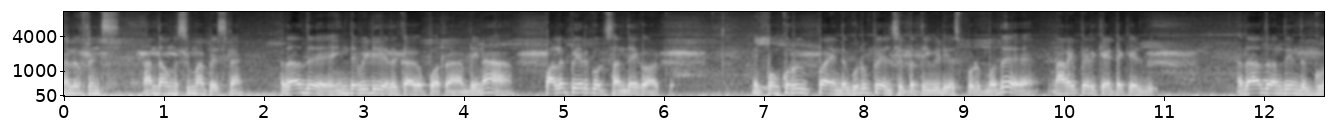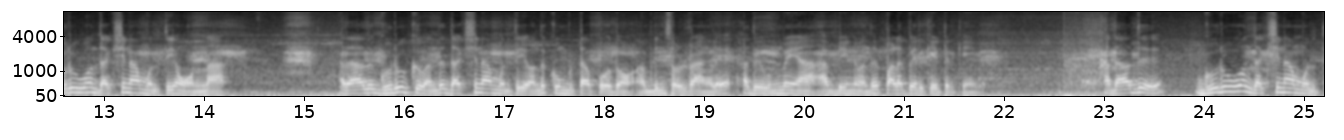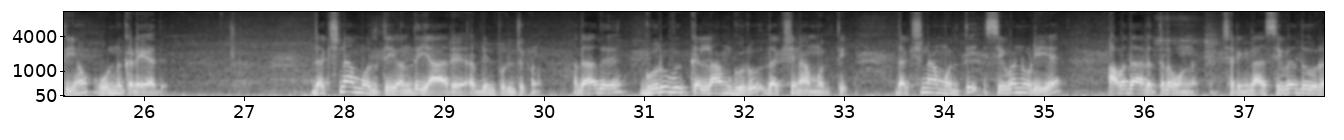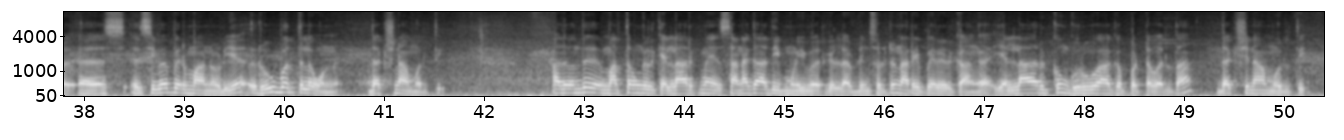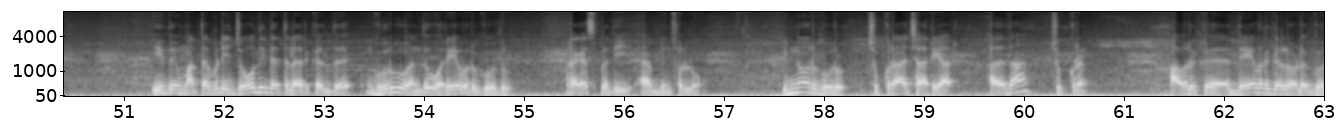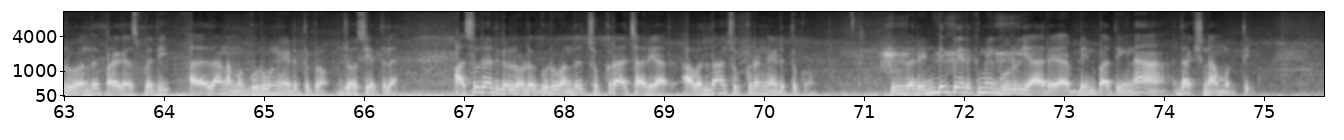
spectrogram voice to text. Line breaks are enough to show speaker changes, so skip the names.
Hello friends நான் தான் உங்கள் சிம்மா பேசுகிறேன் அதாவது இந்த வீடியோ எதுக்காக போடுறேன் அப்படின்னா பல பேருக்கு ஒரு சந்தேகம் இருக்குது இப்போ குறிப்பாக இந்த குரு பயிற்சி பற்றி வீடியோஸ் போடும்போது நிறைய பேர் கேட்ட கேள்வி. அதாவது வந்து இந்த குருவும் தட்சிணாமூர்த்தியும் ஒன்றா அதாவது குருவுக்கு வந்து தட்சிணாமூர்த்தியை வந்து கும்பிட்டா போதும் அப்படின்னு சொல்கிறாங்களே அது உண்மையா அப்படின்னு வந்து பல பேர் கேட்டிருக்கீங்க. அதாவது குருவும் தட்சிணாமூர்த்தியும் ஒன்றும் கிடையாது. தட்சிணாமூர்த்தி வந்து யார் அப்படின்னு புரிஞ்சுக்கணும். அதாவது குருவுக்கெல்லாம் குரு தட்சிணாமூர்த்தி. தட்சிணாமூர்த்தி சிவனுடைய அவதாரத்தில் ஒன்று சரிங்களா? சிவதூர சி- சிவபெருமானுடைய ரூபத்தில் ஒன்று தட்சிணாமூர்த்தி. அது வந்து மற்றவங்களுக்கு எல்லாருக்குமே சனகாதி முனிவர்கள் அப்படின்னு சொல்லிட்டு நிறைய பேர் இருக்காங்க. எல்லாருக்கும் குருவாகப்பட்டவர் தான் தட்சிணாமூர்த்தி. இது மற்றபடி ஜோதிடத்தில் இருக்கிறது குரு வந்து ஒரே ஒரு குரு பிரகஸ்பதி அப்படின்னு சொல்லுவோம். இன்னொரு குரு சுக்ராச்சாரியார் அதுதான் சுக்ரன். அவருக்கு தேவர்களோட குரு வந்து பிரகஸ்பதி. அதுதான் நம்ம குருன்னு எடுத்துக்கிறோம் ஜோசியத்தில். அசுரர்களோட குரு வந்து சுக்ராச்சாரியார் அவர் தான் சுக்ரன்னு எடுத்துக்கிறோம். இவங்க ரெண்டு பேருக்குமே குரு யார் அப்படின்னு பார்த்தீங்கன்னா தட்சிணாமூர்த்தி.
